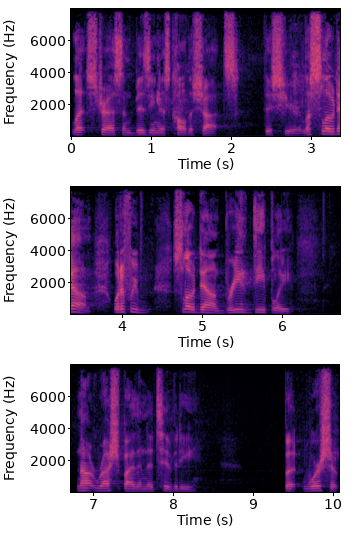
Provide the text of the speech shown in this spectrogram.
let stress and busyness call the shots this year. Let's slow down. What if we slow down, breathe deeply, not rush by the nativity, but worship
